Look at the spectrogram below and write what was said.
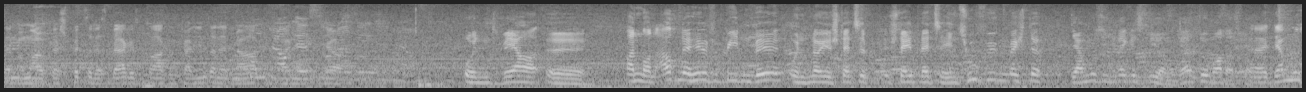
wenn man mal auf der Spitze des Berges parkt und kein Internet mehr hat, ist ja. oder so. Ja. Und wer äh, anderen auch eine Hilfe bieten will und neue Städte, Stellplätze hinzufügen möchte, der muss sich registrieren. Ja, so war das. Äh, der muss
